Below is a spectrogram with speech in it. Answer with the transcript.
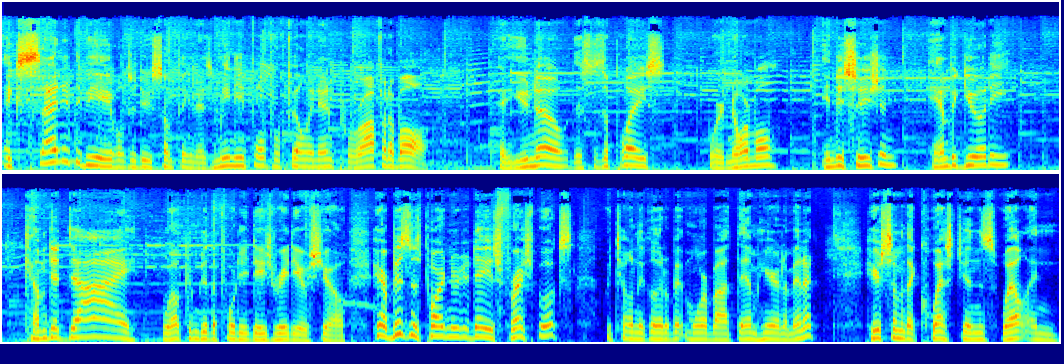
excited to be able to do something that is meaningful, fulfilling, and profitable. And you know, this is a place where normal, indecision, ambiguity come to die. Welcome to the 48 Days Radio Show. Here, our business partner today is FreshBooks. We'll tell you a little bit more about them here in a minute. Here's some of the questions, well, and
